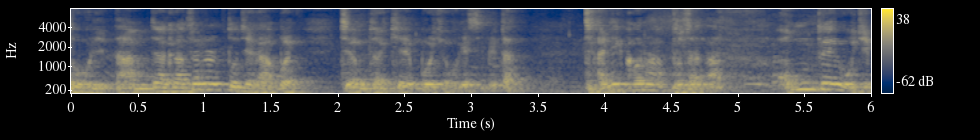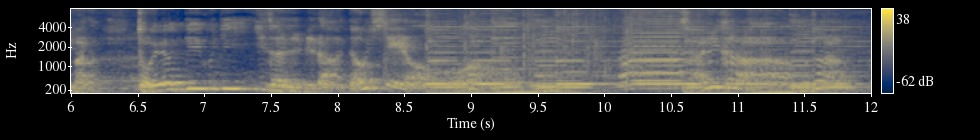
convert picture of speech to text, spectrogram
또 우리 남자 가수를 또 제가 한번 점잖게 모셔보겠습니다. 잘 있거나 부산아 홍대에 오지 마라 도영기 군이 이사입니다. 나오세요. 잘 있거나 부산아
